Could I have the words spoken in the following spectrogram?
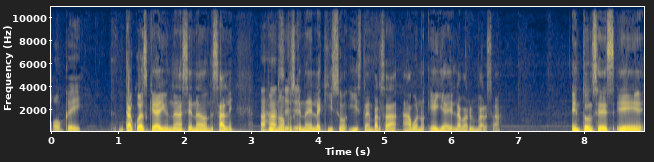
Ok. ¿Te acuerdas que hay una escena donde sale? Ajá. pues no, sí, pues sí. que nadie la quiso y está embarazada. Ah, bueno, ella es la Barbie embarazada. Entonces, eh,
